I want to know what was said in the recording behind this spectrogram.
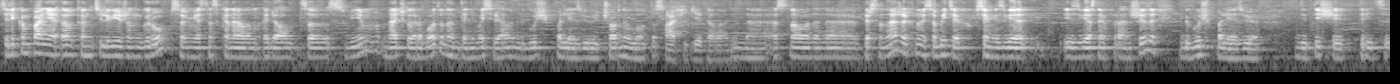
Телекомпания Elcon Television Group совместно с каналом Adult Swim начала работу над аниме-сериалом «Бегущий по лезвию» «Черный лотос». Офигеть, да ладно. Да, основана на персонажах, ну и событиях всем изве- известной франшизы «Бегущий по лезвию» 2030...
